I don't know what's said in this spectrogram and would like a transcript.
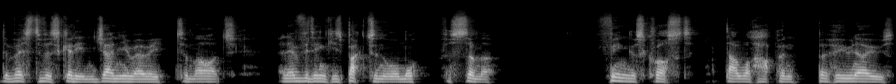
the rest of us get it in January to March, and everything is back to normal for summer. Fingers crossed that will happen, but who knows?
